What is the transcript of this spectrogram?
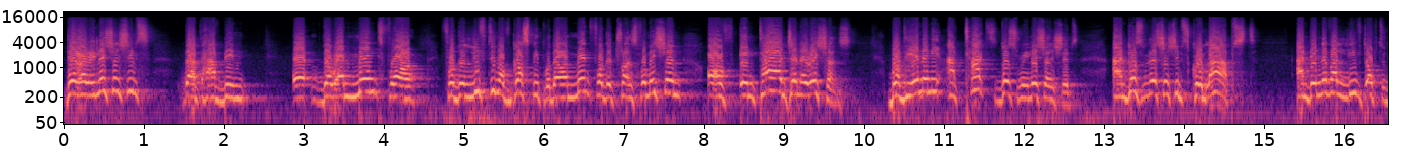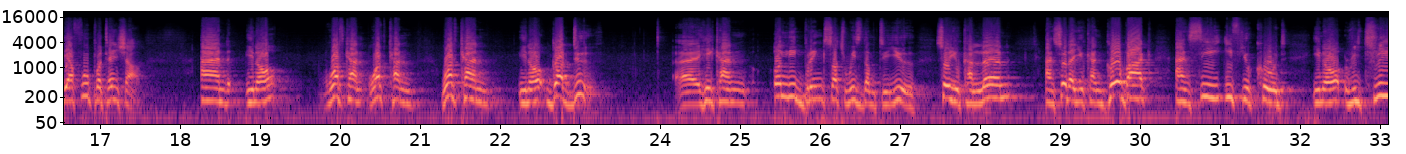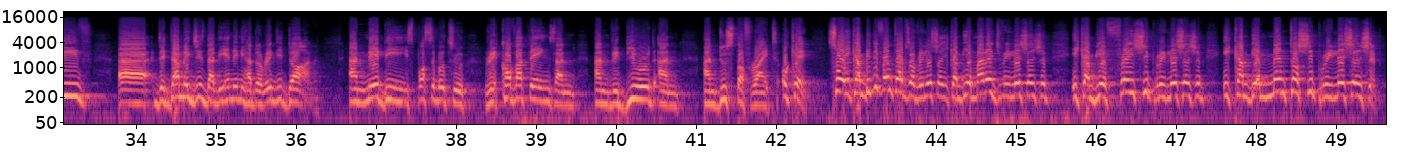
There are relationships that have been, uh, that were meant for for the lifting of God's people. They were meant for the transformation of entire generations. But the enemy attacked those relationships, and those relationships collapsed, and they never lived up to their full potential. And you know, what can what can what can you know God do? Uh, he can only bring such wisdom to you so you can learn and so that you can go back and see if you could you know retrieve uh, the damages that the enemy had already done. And maybe it's possible to recover things and, and rebuild and, and do stuff right. Okay, so it can be different types of relationship. It can be a marriage relationship, it can be a friendship relationship, it can be a mentorship relationship.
